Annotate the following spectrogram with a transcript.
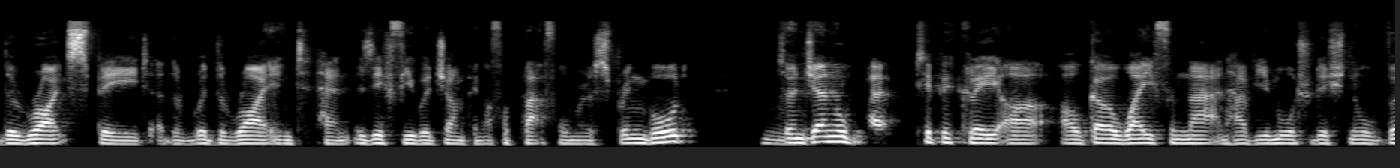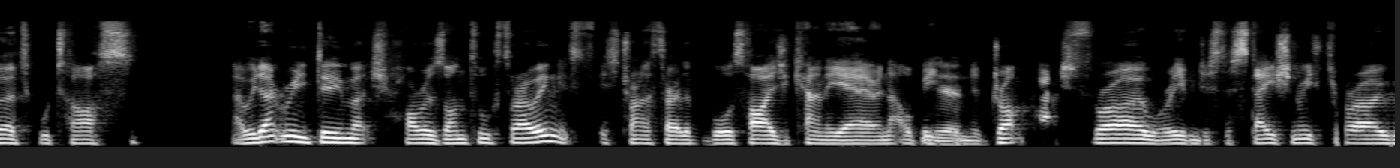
the right speed at the, with the right intent as if you were jumping off a platform or a springboard. Hmm. So in general, typically uh, I'll go away from that and have your more traditional vertical toss. Uh, we don't really do much horizontal throwing. It's it's trying to throw the ball as high as you can in the air, and that'll be Yeah. in a drop catch throw or even just a stationary throw.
